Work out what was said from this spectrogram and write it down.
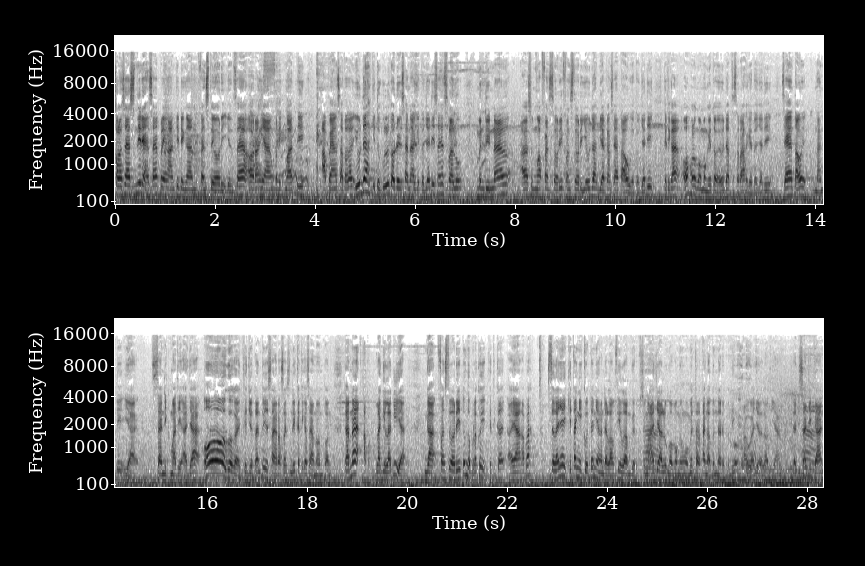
Kalau saya sendiri ya, saya paling anti dengan fans teori gitu. Saya orang yang menikmati apa yang saya tonton. Yaudah gitu, gue tahu dari sana gitu. Jadi saya selalu mendenial uh, semua fans story, fans story. Ya udah biarkan saya tahu gitu. Jadi ketika oh lo ngomong gitu, ya udah terserah gitu. Jadi saya yang tahu nanti ya saya nikmati aja. Oh, gue kayak kejutan itu ya saya rasakan sendiri ketika saya nonton. Karena lagi-lagi ya nggak fans story itu nggak berlaku ketika yang apa istilahnya kita ngikutin yang dalam film gitu. Cuma Ah. aja lu ngomong-ngomongin ternyata nggak benar. Mending tahu aja lewat yang udah disajikan.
